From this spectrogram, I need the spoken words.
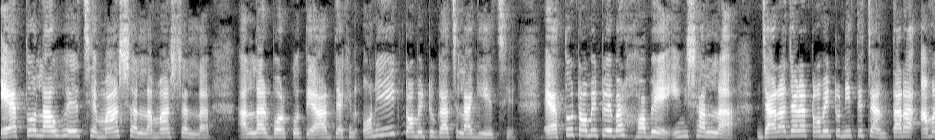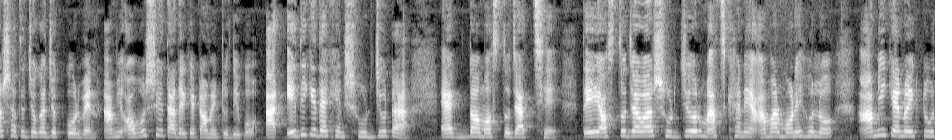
এত লাউ হয়েছে, মাশাল্লাহ মাশাল্লাহ। আল্লাহর বরকতে। আর দেখেন, অনেক টমেটো গাছ লাগিয়েছে। এত টমেটো এবার হবে, ইনশাল্লাহ। যারা যারা টমেটো নিতে চান, তারা আমার সাথে যোগাযোগ করবেন। আমি অবশ্যই তাদেরকে টমেটো দিব। আর এদিকে দেখেন, সূর্যটা একদম অস্ত যাচ্ছে। তো এই অস্ত যাওয়া সূর্যর মাঝখানে আমার মনে হলো, আমি কেন একটু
